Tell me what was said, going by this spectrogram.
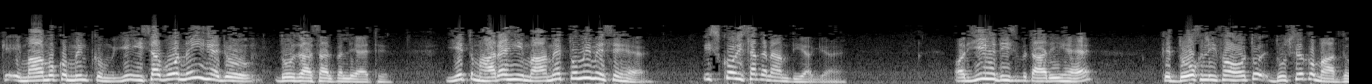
کہ اماموں کو من کم یہ عیسا وہ نہیں ہے جو دو ہزار سال پہلے آئے تھے۔ یہ تمہارا ہی امام ہے، تم ہی میں سے ہے۔ اس کو عیسا کا نام دیا گیا ہے۔ اور یہ حدیث بتا رہی ہے کہ دو خلیفہ ہو تو دوسرے کو مار دو۔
